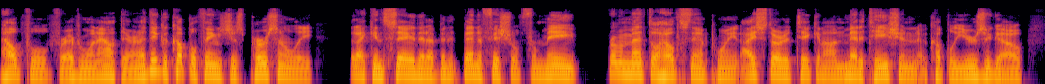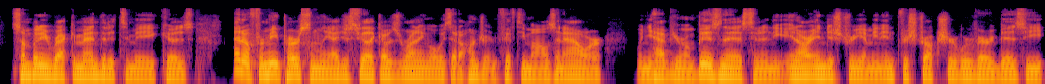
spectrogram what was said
helpful for everyone out there. And i think a couple things just personally that I can say that have been beneficial for me from a mental health standpoint. I started taking on meditation a couple years ago. Somebody recommended it to me because I know for me personally, I just feel like I was running always at 150 miles an hour. When you have your own business and in the in our industry, I mean infrastructure, we're very busy.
